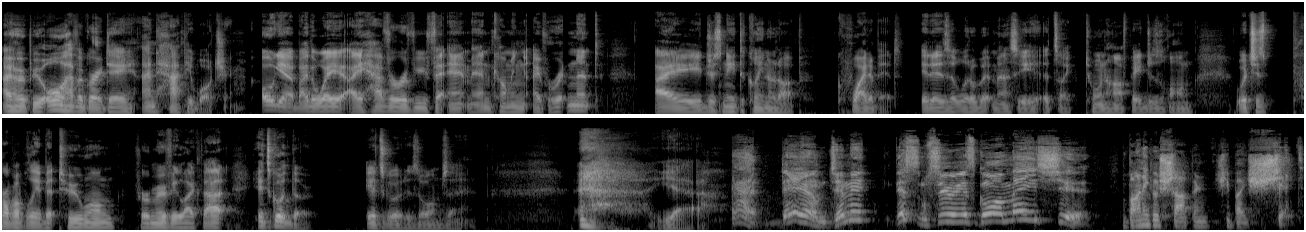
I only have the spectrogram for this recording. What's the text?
I hope you all have a great day and happy watching. Oh yeah, by the way, I have a review for Ant-Man coming. I've written it. I just need to clean it up quite a bit. It is a little bit messy. It's like two and a half pages long, which is probably a bit too long for a movie like that. It's good though. It's good is all I'm saying. yeah. God damn, Jimmy. This some serious gourmet shit. Bonnie goes shopping, she buys shit.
